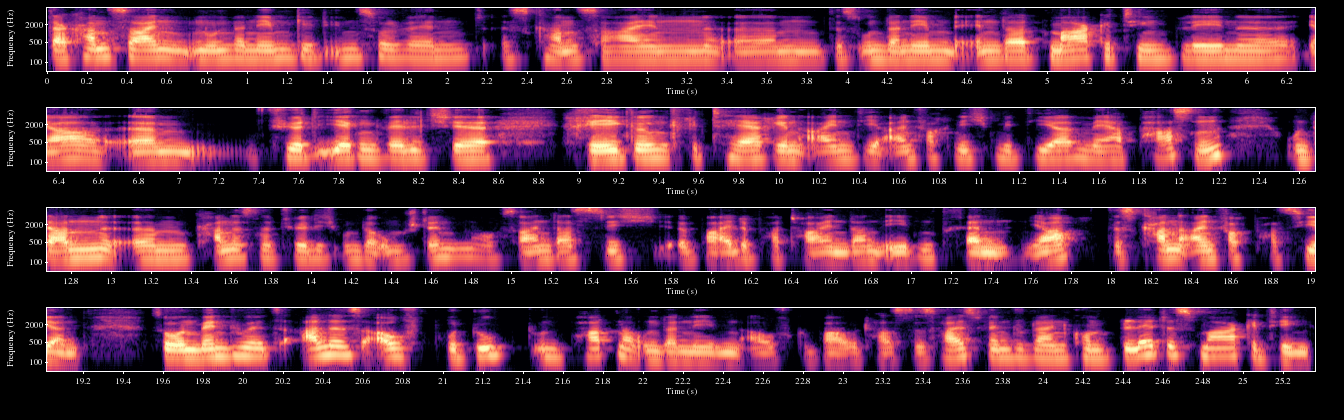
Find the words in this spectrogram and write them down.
da kann es sein, ein Unternehmen geht insolvent, es kann sein, ähm, das Unternehmen ändert Marketingpläne, ja, ähm, führt irgendwelche Regeln, Kriterien ein, die einfach nicht mit dir mehr passen. Und dann ähm, kann es natürlich unter Umständen auch sein, dass sich äh, beide Parteien dann eben trennen. Ja, das kann einfach passieren. So, und wenn du jetzt alles auf Produkt- und Partnerunternehmen aufgebaut hast, das heißt, wenn du dein komplettes Marketing,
